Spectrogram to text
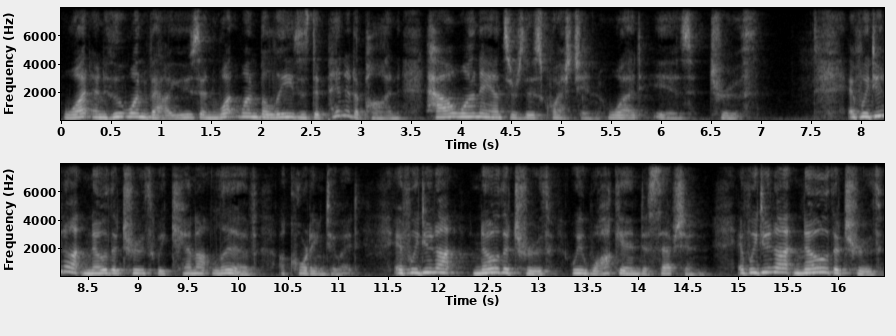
what and who one values, and what one believes is dependent upon how one answers this question What is truth? If we do not know the truth, we cannot live according to it. If we do not know the truth, we walk in deception. If we do not know the truth,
